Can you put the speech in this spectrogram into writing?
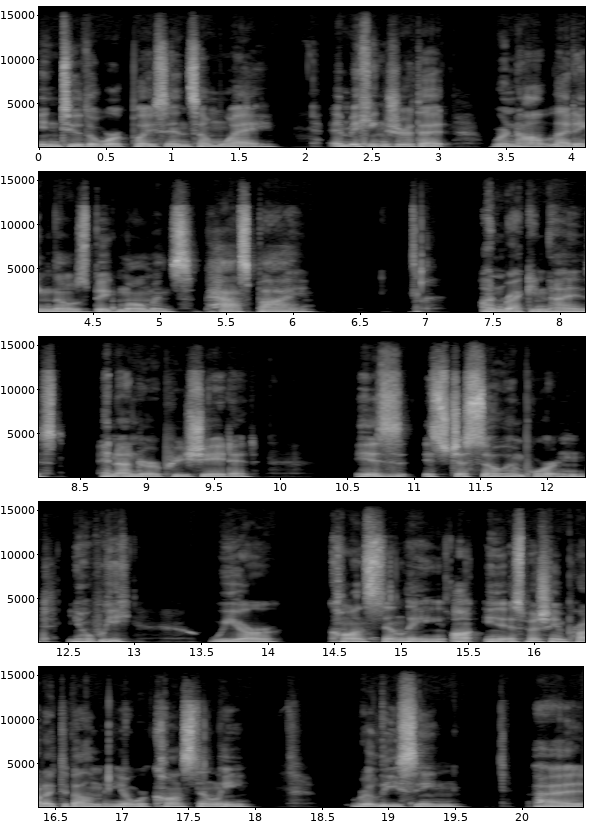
into the workplace in some way and making sure that we're not letting those big moments pass by unrecognized and underappreciated is it's just so important. You know, we we are constantly, uh, especially in product development, you know, we're constantly releasing uh,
